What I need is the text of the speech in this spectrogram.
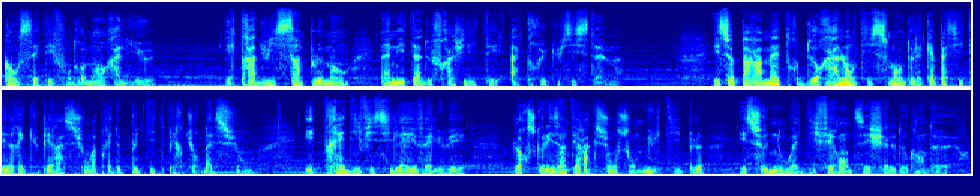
quand cet effondrement aura lieu. Il traduit simplement un état de fragilité accrue du système. Et ce paramètre de ralentissement de la capacité de récupération après de petites perturbations est très difficile à évaluer lorsque les interactions sont multiples et se nouent à différentes échelles de grandeur.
